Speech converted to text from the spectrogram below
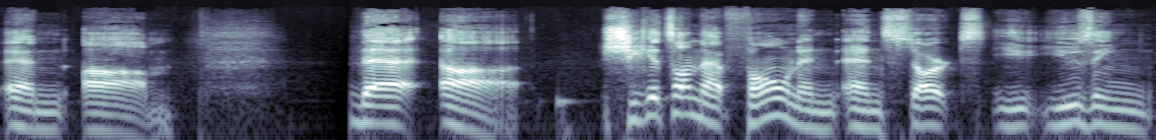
and um, that uh, she gets on that phone and and starts using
